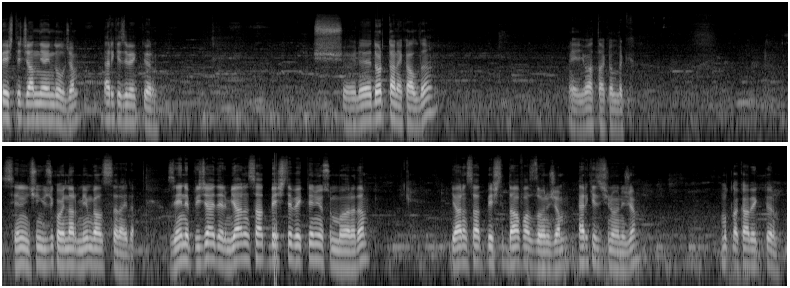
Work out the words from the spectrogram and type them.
5'te canlı yayında olacağım. Herkesi bekliyorum. Şöyle 4 tane kaldı. Eyvah takıldık. Senin için yüzük oynar mıyım Galatasaray'da? Zeynep rica ederim. Yarın saat 5'te bekleniyorsun bu arada. Yarın saat 5'te daha fazla oynayacağım. Herkes için oynayacağım. Mutlaka bekliyorum.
